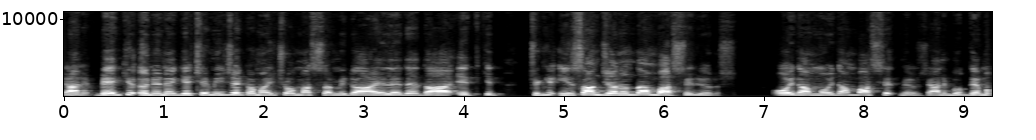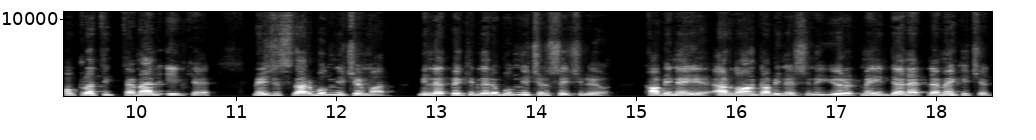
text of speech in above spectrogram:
Yani belki önüne geçemeyecek ama hiç olmazsa müdahalede daha etkin. Çünkü insan canından bahsediyoruz. Oydan moydan bahsetmiyoruz. Yani bu demokratik temel ilke. Meclisler bunun için var. Milletvekilleri bunun için seçiliyor. Kabineyi, Erdoğan kabinesini yürütmeyi denetlemek için,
